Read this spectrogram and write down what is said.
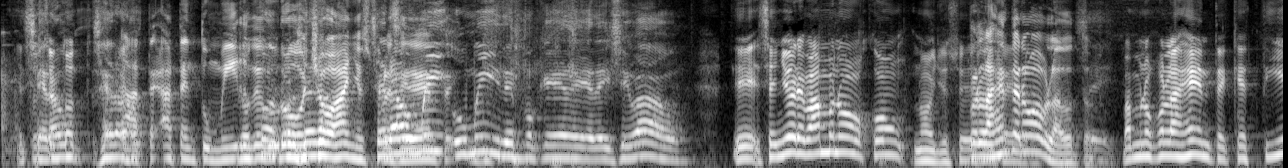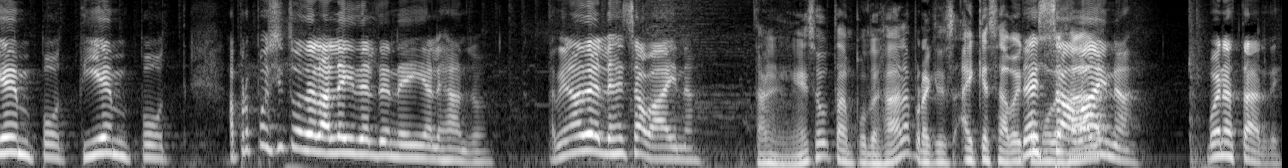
Entonces, Será un- to- será- Hasta, hasta en tu miro de Doctor, duró ocho será- años, Será presidente. humilde porque de, de Cibao. eh, señores, vámonos con... No, yo soy... Pero la gente no va a hablar, doctor. Sí. Vámonos con la gente, que es tiempo, tiempo. A propósito de la ley del DNI, Alejandro. Abinader, deja esa vaina. Están en eso, están por dejarla, pero hay que, hay que saber De cómo esa dejarla. vaina. Buenas tardes.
